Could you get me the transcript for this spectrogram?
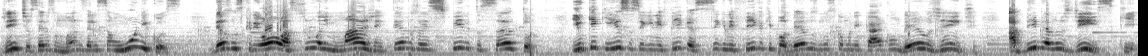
Gente, os seres humanos eles são únicos. Deus nos criou a sua imagem, temos o Espírito Santo e o que que isso significa? Significa que podemos nos comunicar com Deus, gente. A Bíblia nos diz que,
